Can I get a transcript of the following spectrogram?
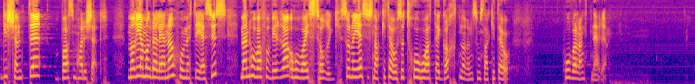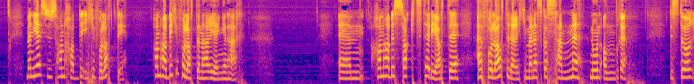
de skjønte hva som hadde skjedd. Maria Magdalena hun møtte Jesus, men hun var forvirra og hun var i sorg. Så når Jesus snakket til henne, så tror hun at det er gartneren som snakket til henne. Hun var langt nede. Men Jesus han hadde ikke forlatt dem. Han hadde ikke forlatt denne gjengen her. Um, han hadde sagt til dem at eh, 'jeg forlater dere ikke, men jeg skal sende noen andre'. Det står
